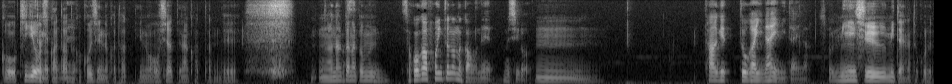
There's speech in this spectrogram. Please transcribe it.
こう企業の方とか個人の方っていうのはおっしゃってなかったんでななかなかむうんそこがポイントなのかもね、むしろ。うーんターゲットがいないみたいな。民衆みたいなところで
